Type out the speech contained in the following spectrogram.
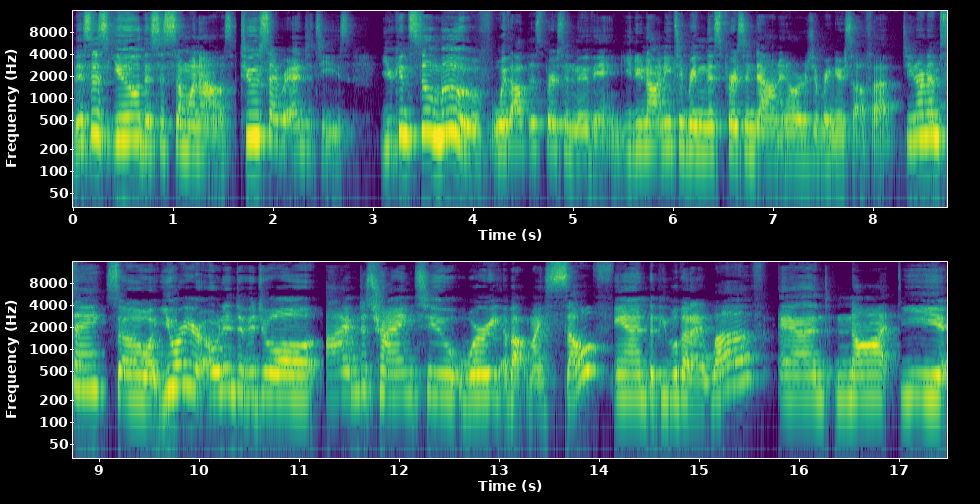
This is you, this is someone else. Two separate entities you can still move without this person moving. You do not need to bring this person down in order to bring yourself up. Do you know what I'm saying? So you are your own individual. I'm just trying to worry about myself and the people that I love and not be,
